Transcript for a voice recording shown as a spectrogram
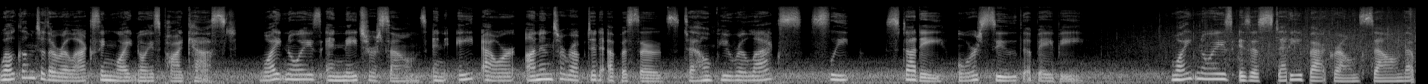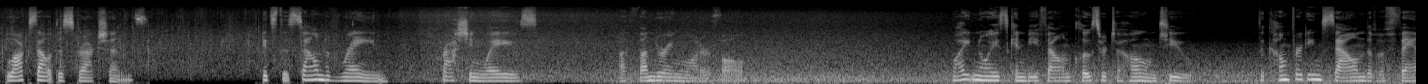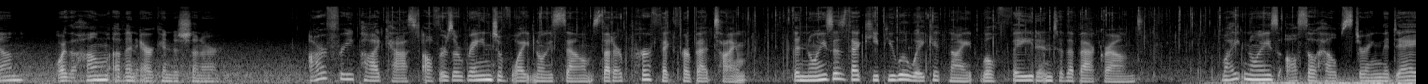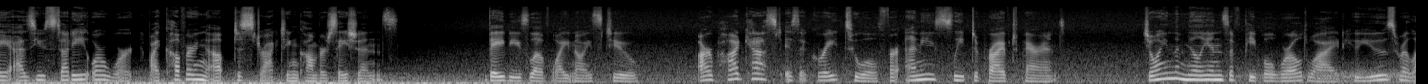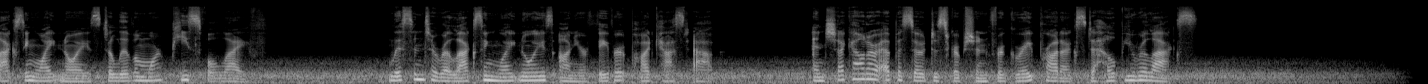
Welcome to the Relaxing White Noise Podcast. White noise and nature sounds in eight hour uninterrupted episodes to help you relax, sleep, study, or soothe a baby. White noise is a steady background sound that blocks out distractions. It's the sound of rain, crashing waves, a thundering waterfall. White noise can be found closer to home, too. The comforting sound of a fan or the hum of an air conditioner. Our free podcast offers a range of white noise sounds that are perfect for bedtime. The noises that keep you awake at night will fade into the background. White noise also helps during the day as you study or work by covering up distracting conversations. Babies love white noise too. Our podcast is a great tool for any sleep deprived parent. Join the millions of people worldwide who use relaxing white noise to live a more peaceful life. Listen to Relaxing White Noise on your favorite podcast app. And check out our episode description for great products to help you relax.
